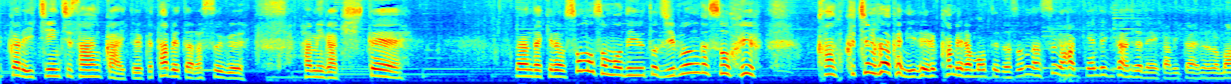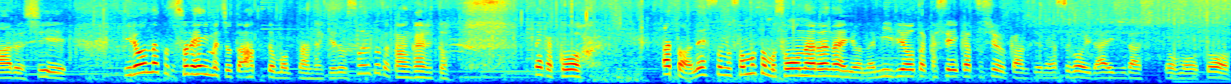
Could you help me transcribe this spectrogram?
っかり1日3回というか食べたらすぐ歯磨きしてなんだけどそもそもで言うと自分がそういうか口の中に入れるカメラ持ってたらそんなんすぐ発見できたんじゃねえかみたいなのもあるしいろんなことそれは今ちょっとあって思ったんだけどそういうこと考えるとなんかこうあとはねそのそもそもそうならないような未病とか生活習慣っていうのはすごい大事だしと思うと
